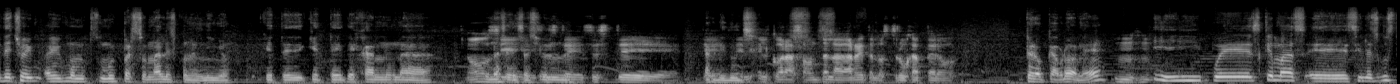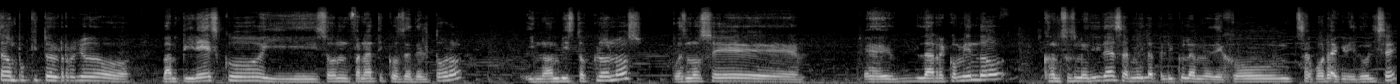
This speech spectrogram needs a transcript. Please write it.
De hecho, hay, hay momentos muy personales con el niño que te, que te dejan una... No, Una sí, sensación es este, es este el, corazón te la agarra y te los truja, pero... Pero cabrón, ¿eh? Y pues, ¿qué más? Eh, si les gusta un poquito el rollo vampiresco y son fanáticos de Del Toro y no han visto Cronos, pues no sé, eh, la recomiendo con sus medidas. A mí la película me dejó un sabor agridulce.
